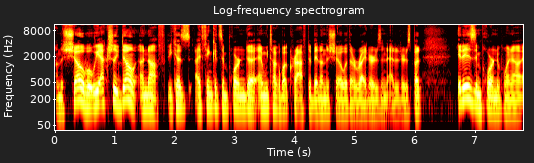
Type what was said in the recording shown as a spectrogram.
on the show, but we actually don't enough because I think it's important to. And we talk about craft a bit on the show with our writers and editors, but it is important to point out.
